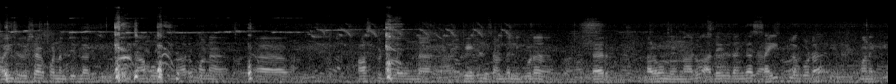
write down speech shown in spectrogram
వైఎస్ విశాఖపట్నం జిల్లాకి రాబోతున్నారు. మన హాస్పిటల్లో ఉన్న పేషెంట్స్ అందరినీ కూడా సార్ కలవనున్నారు. అదేవిధంగా సైట్లో కూడా మనకి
